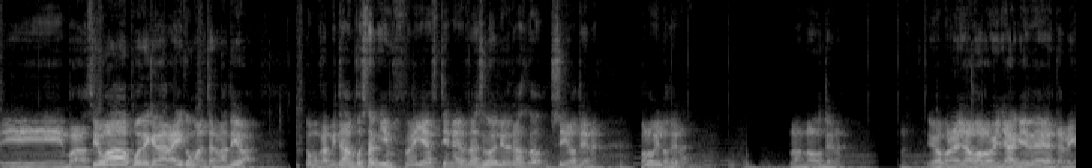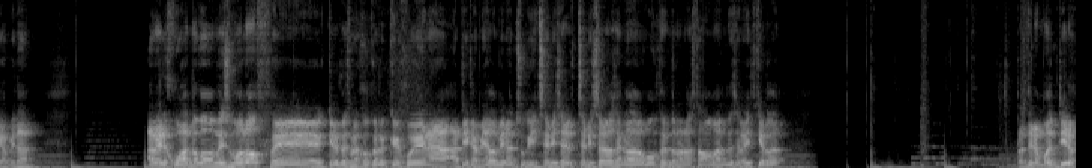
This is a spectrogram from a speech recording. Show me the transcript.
Y bueno, Ciuba puede quedar ahí como alternativa. Como capitán puesto aquí Feyev. ¿Tiene el rasgo de liderazgo? Sí, lo tiene. ¿Golovin lo tiene? No, no lo tiene. Iba a poner ya a Golovin ya aquí de, mi capitán. A ver, jugando con Smolov, eh, creo que es mejor que jueguen a, pie cambiado. Miranchuk y Cherisev. Cherisev ha sacado algún centro, no ha estado mal desde la izquierda. Pero tiene un buen tiro.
